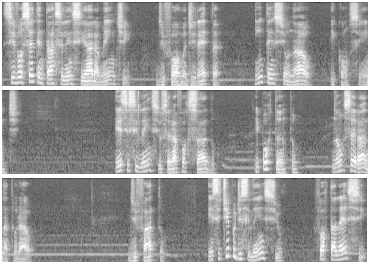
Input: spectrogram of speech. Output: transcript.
Se você tentar silenciar a mente de forma direta, intencional e consciente, esse silêncio será forçado e, portanto, não será natural. De fato, esse tipo de silêncio fortalece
